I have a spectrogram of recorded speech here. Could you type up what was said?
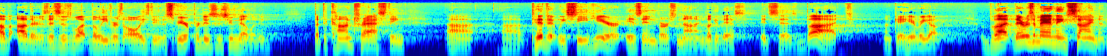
of others. This is what believers always do. The Spirit produces humility, but the contrasting uh, uh, pivot we see here is in verse 9. Look at this. It says, But, okay, here we go. But there was a man named Simon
